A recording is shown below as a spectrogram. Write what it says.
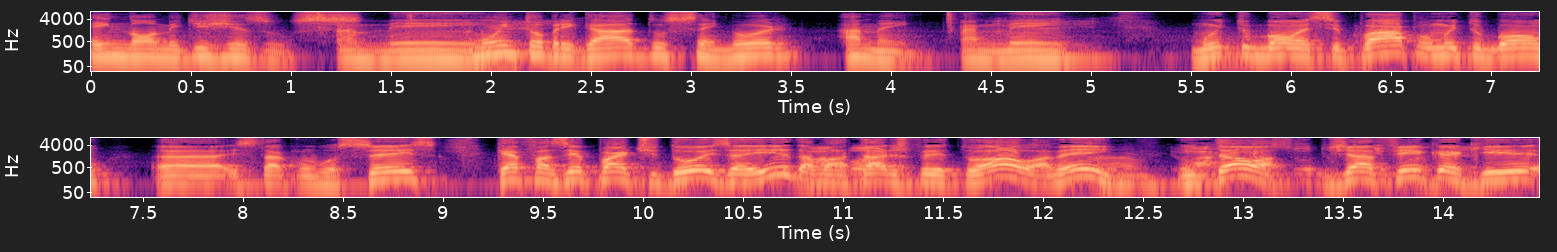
em nome de Jesus. Amém. Muito obrigado, Senhor. Amém. Amém. Muito bom esse papo, muito bom uh, estar com vocês. Quer fazer parte 2 aí da Vamos Batalha embora. Espiritual? Amém? Então, ó, acho esse assunto já fica importante. aqui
